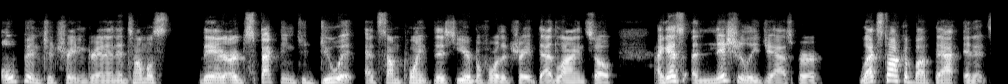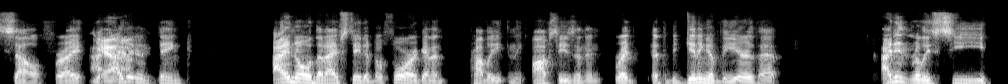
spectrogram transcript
open to trading Grant, and it's almost they are expecting to do it at some point this year before the trade deadline. So I guess initially, Jasper, let's talk about that in itself, right? Yeah. I, I didn't think I know that I've stated before, again, probably in the off season and right at the beginning of the year, that I didn't really see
